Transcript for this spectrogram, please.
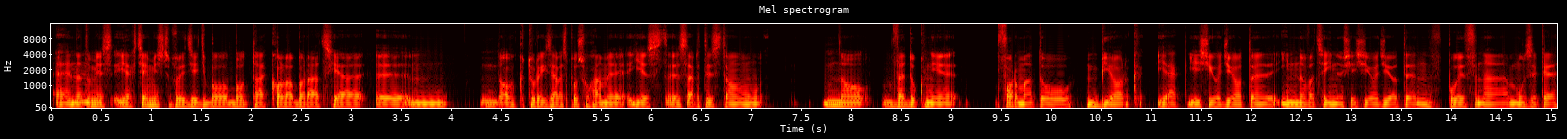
E, natomiast ja chciałem jeszcze powiedzieć, bo, bo ta kolaboracja, e, o której zaraz posłuchamy, jest z artystą, no według mnie formatu Bjork, jak, jeśli chodzi o tę innowacyjność, jeśli chodzi o ten wpływ na muzykę,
